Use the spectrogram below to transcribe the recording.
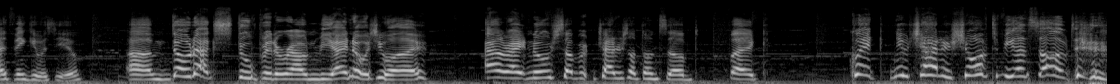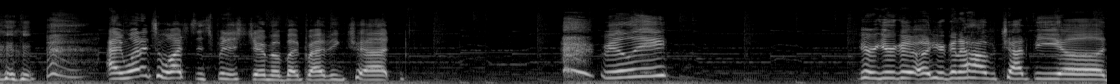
I think it was you. Um, don't act stupid around me. I know what you are. Alright, no sub chatter subbed unsubbed. Fuck. Quick, new chatter, show up to be unsubbed. I wanted to watch this British drama by bribing chat. really? You're you're gonna uh, you're gonna have chat be uh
